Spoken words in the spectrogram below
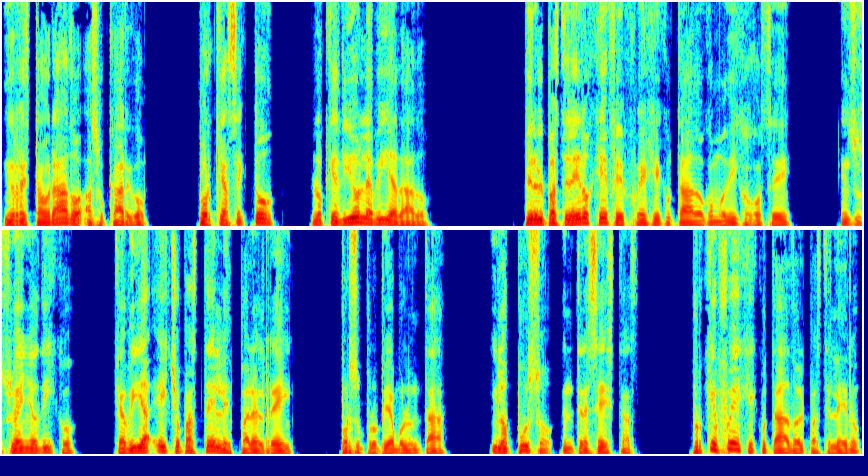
y restaurado a su cargo, porque aceptó lo que Dios le había dado. Pero el pastelero jefe fue ejecutado como dijo José. En su sueño dijo que había hecho pasteles para el rey por su propia voluntad y lo puso en tres cestas. ¿Por qué fue ejecutado el pastelero?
